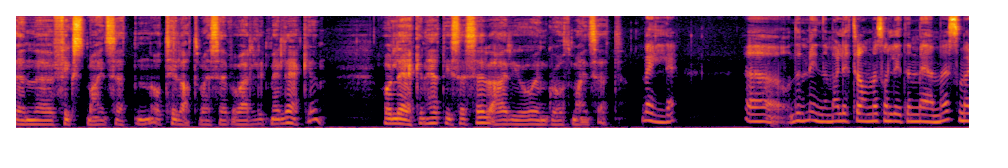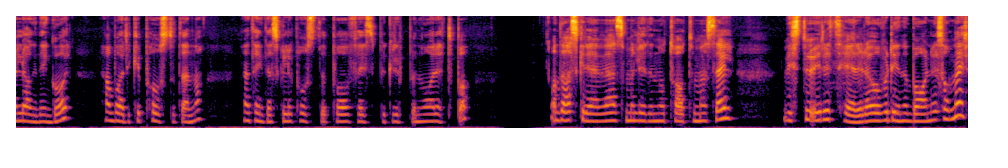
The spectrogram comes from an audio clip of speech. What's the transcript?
den uh, fixed mindseten og tillater meg selv å være litt mer leken. Og lekenhet i seg selv er jo en growth mindset. Veldig. Uh, det minner meg litt om et sånn lite meme som jeg lagde i går. Jeg har bare ikke postet ennå, men jeg tenkte jeg skulle poste på Facebook-gruppen vår etterpå. Og da skrev jeg som et lite notat til meg selv Hvis du irriterer deg over dine barn i sommer,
